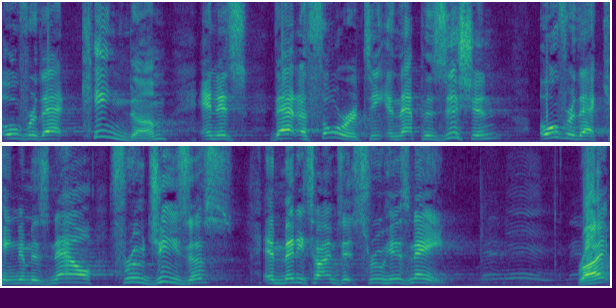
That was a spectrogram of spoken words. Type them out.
over that kingdom. And it's that authority and that position over that kingdom is now through Jesus, and many times it's through his name. Amen. Right?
